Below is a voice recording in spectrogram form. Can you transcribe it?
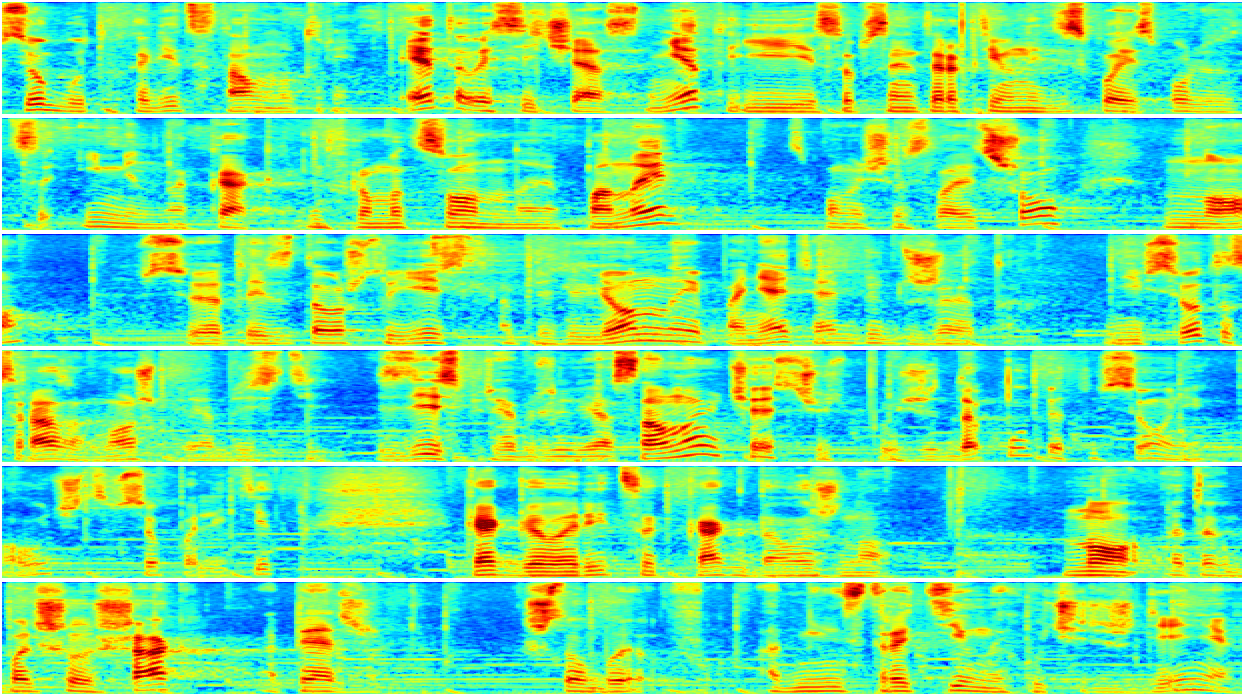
все будет находиться там внутри. Этого сейчас нет, и, собственно, интерактивный дисплей используется именно как информационная панель с помощью слайд-шоу, но все это из-за того, что есть определенные понятия о бюджетах. Не все ты сразу можешь приобрести. Здесь приобрели основную часть, чуть позже докупят, и все у них получится, все полетит, как говорится, как должно. Но это большой шаг, опять же, чтобы в административных учреждениях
